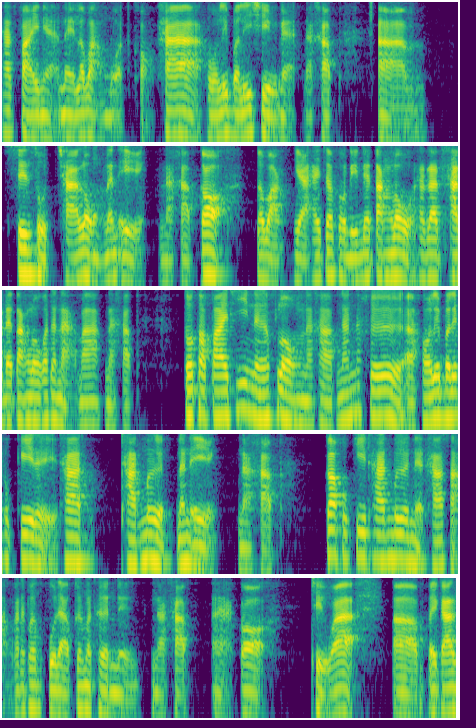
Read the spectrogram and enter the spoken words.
ธาตุไฟเนี่ยในระหว่างหมวดของท่า Holy Berry Shield เนี่ยนะครับอ่าสิ้นสุดช้าลงนั่นเองนะครับ ก็ระวังอย่าให้เจ้าตัวนี้ได้ตั้งโลถ้าถ้าได้ตั้งโลก็จะหนามากนะครับ ตัวต่อไปที่เนิร์ฟลงนะครับ นั่นก็คืออ่า Holy Berry Cookie ธาตุธาตุมืดนั่นเองนะครับ ก็คุกกี้ธาตุมืดเนี่ยท่าสามก็จะเพิ่มคูดาวขึ้นมาเทินหนึ่งนะครับ อ่าก็ถือว่าอ่าเป็นการ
